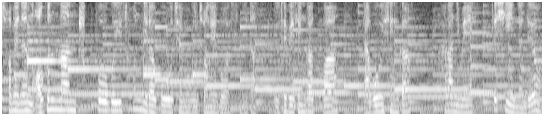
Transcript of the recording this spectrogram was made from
처음에는 어긋난 축복의 손이라고 제목을 정해 보았습니다. 요셉의 생각과 야곱의 생각, 하나님의 뜻이 있는데요.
